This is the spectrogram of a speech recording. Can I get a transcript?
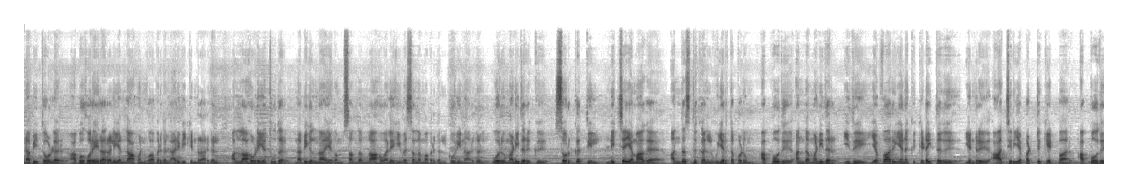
நபி தோழர் அபு ஹொரேரர் அலி அல்லாஹ் அவர்கள் அறிவிக்கின்றார்கள். அல்லாஹுடைய தூதர் நபிகள் நாயகம் சல்லல்லாஹு அலஹி வசல்லம் அவர்கள் கூறினார்கள் ஒரு மனிதருக்கு சொர்க்கத்தில் நிச்சயமாக அந்தஸ்துகள் உயர்த்தப்படும். அப்போது அந்த மனிதர் இது எவ்வாறு எனக்கு கிடைத்தது? என்று ஆச்சரியப்பட்டு கேட்பார். அப்போது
